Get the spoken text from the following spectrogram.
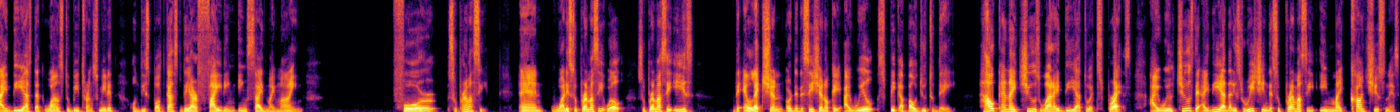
ideas that wants to be transmitted on this podcast, they are fighting inside my mind for supremacy. And what is supremacy? Well, supremacy is the election or the decision, okay, I will speak about you today. How can I choose what idea to express? I will choose the idea that is reaching the supremacy in my consciousness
